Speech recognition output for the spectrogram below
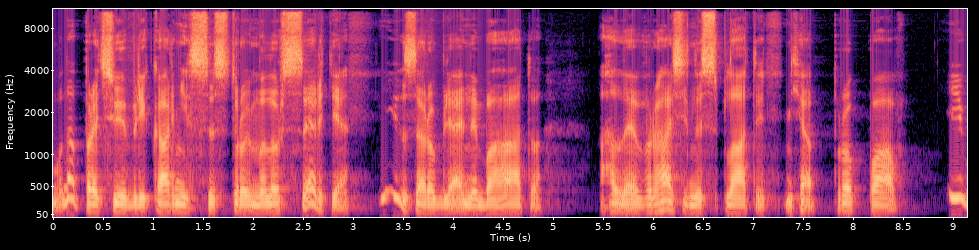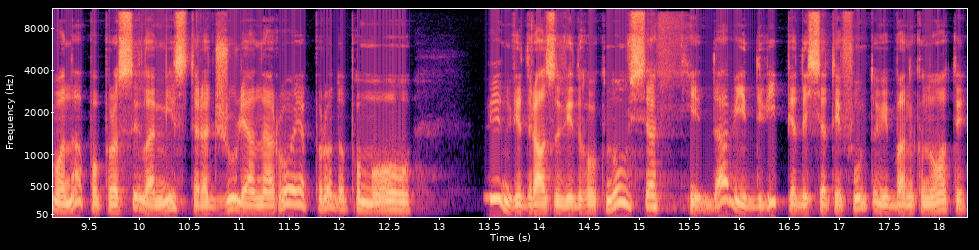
вона працює в лікарні з сестрою милосердя і заробляє небагато. Але в разі несплати я пропав, і вона попросила містера Джуліана Роя про допомогу. Він відразу відгукнувся і дав їй дві п'ятдесятифунтові банкноти.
